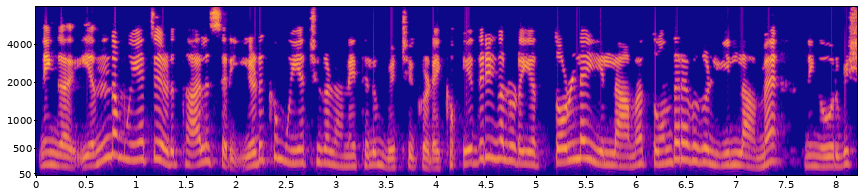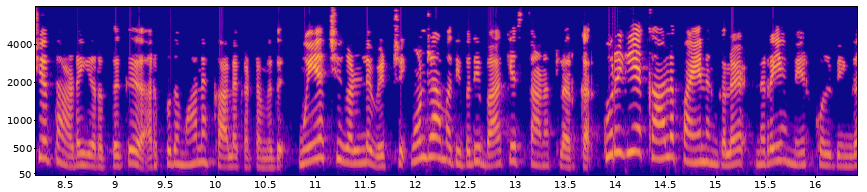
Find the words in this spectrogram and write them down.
நீங்க எந்த முயற்சி எடுத்து சரி எடுக்கும் முயற்சிகள் அனைத்திலும் வெற்றி கிடைக்கும். எதிரிகளுடைய தொல்லை இல்லாம தொந்தரவுகள் இல்லாம நீங்க ஒரு விஷயத்தை அடையறதுக்கு அற்புதமான காலகட்டம் இது. முயற்சிகள்ல வெற்றி. மூன்றாம் அதிபதி பாக்கியஸ்தானத்துல இருக்கார். குறுகிய கால பயணங்களை நிறைய மேற்கொள்வீங்க.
